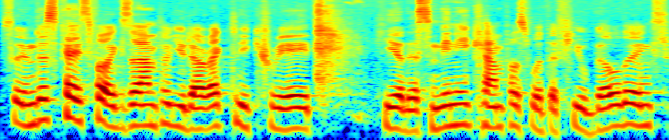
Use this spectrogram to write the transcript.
So in this case, for example, you directly create here this mini campus with a few buildings.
